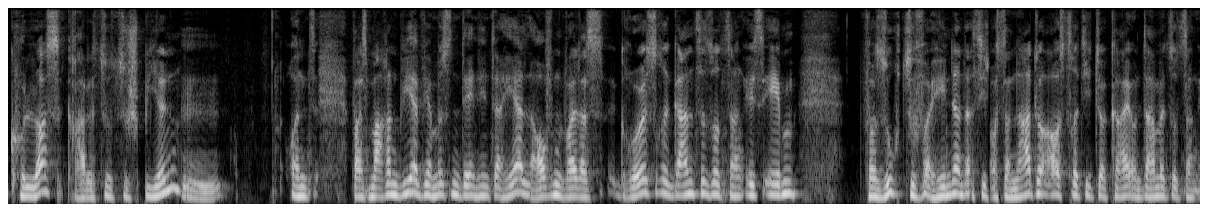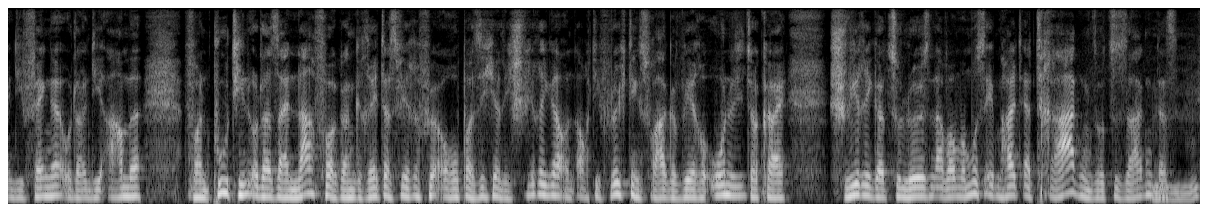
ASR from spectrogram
Koloss geradezu zu spielen. Mhm. Und was machen wir? Wir müssen denen hinterherlaufen, weil das größere Ganze sozusagen ist eben, versucht zu verhindern, dass sie aus der NATO austritt, die Türkei, und damit sozusagen in die Fänge oder in die Arme von Putin oder seinen Nachfolgern gerät. Das wäre für Europa sicherlich schwieriger und auch die Flüchtlingsfrage wäre ohne die Türkei schwieriger zu lösen. Aber man muss eben halt ertragen sozusagen, dass mhm.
